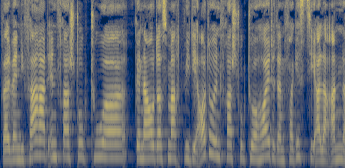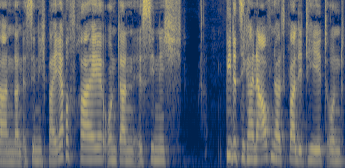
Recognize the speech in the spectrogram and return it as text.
Weil wenn die Fahrradinfrastruktur genau das macht wie die Autoinfrastruktur heute, dann vergisst sie alle anderen. Dann ist sie nicht barrierefrei und dann ist sie nicht, bietet sie keine Aufenthaltsqualität und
